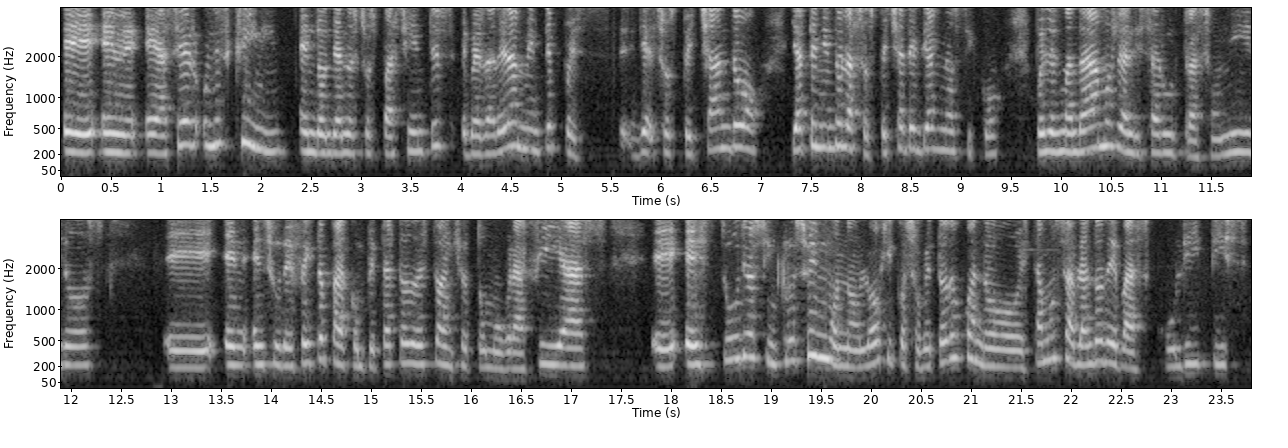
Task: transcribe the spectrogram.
eh, eh, eh, hacer un screening en donde a nuestros pacientes verdaderamente, pues, sospechando, ya teniendo la sospecha del diagnóstico, pues les mandábamos realizar ultrasonidos, en, en, su defecto para completar todo esto, angiotomografías, eh, estudios incluso inmunológicos, sobre todo cuando estamos hablando de vasculitis,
